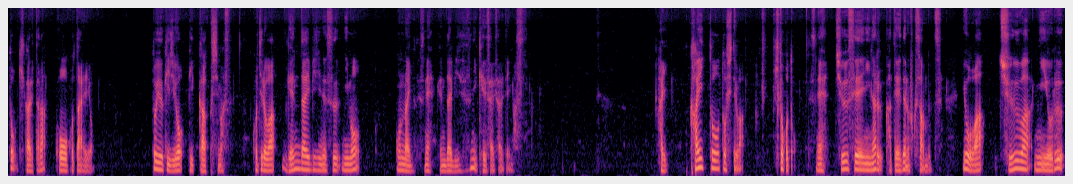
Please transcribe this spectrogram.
と聞かれたらこう答えよ。という記事をピックアップします。こちらは現代ビジネスにもオンラインのですね、現代ビジネスに掲載されています。はい。回答としては、一言ですね。中性になる過程での副産物。要は、中和による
